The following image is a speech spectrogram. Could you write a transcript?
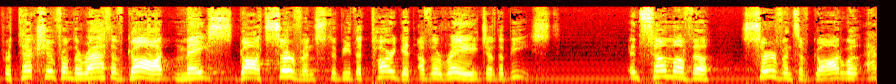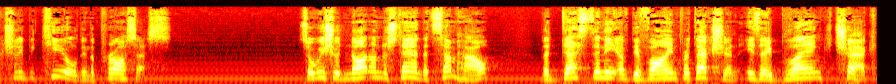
protection from the wrath of God makes God's servants to be the target of the rage of the beast. And some of the servants of God will actually be killed in the process. So we should not understand that somehow the destiny of divine protection is a blank check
